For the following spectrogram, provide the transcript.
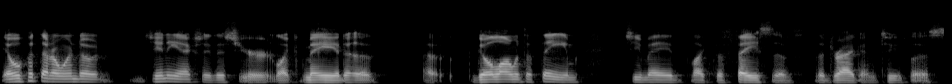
Yeah, we'll put that on our window. Jenny actually this year like made a, a to go along with the theme. She made like the face of the dragon toothless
